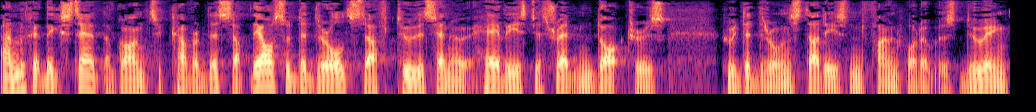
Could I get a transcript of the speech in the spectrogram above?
And look at the extent they've gone to cover this up. They also did their old stuff too. They sent out heavies to threaten doctors who did their own studies and found what it was doing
